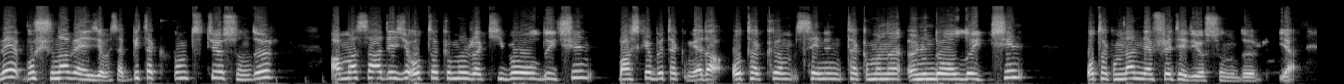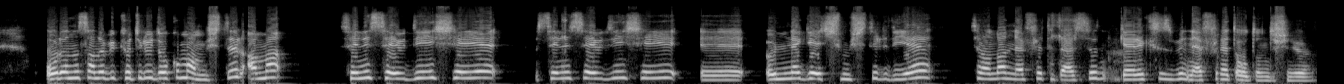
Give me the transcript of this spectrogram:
ve bu şuna benziyor. Mesela bir takımı tutuyorsundur ama sadece o takımın rakibi olduğu için başka bir takım ya da o takım senin takımının önünde olduğu için o takımdan nefret ediyorsundur ya. Oranın sana bir kötülüğü dokunmamıştır ama senin sevdiğin şeye senin sevdiğin şeyi e, önüne geçmiştir diye sen ondan nefret edersin. Gereksiz bir nefret olduğunu düşünüyorum.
